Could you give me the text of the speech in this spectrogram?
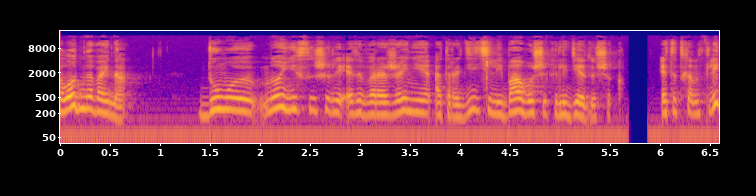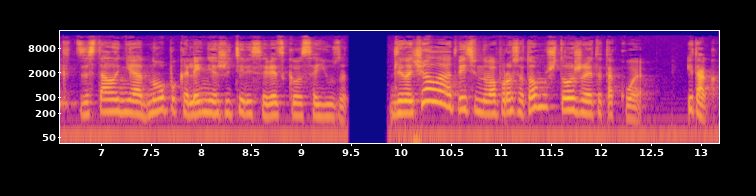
Холодная война. Думаю, многие слышали это выражение от родителей, бабушек или дедушек. Этот конфликт застало не одно поколение жителей Советского Союза. Для начала ответим на вопрос о том, что же это такое. Итак,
